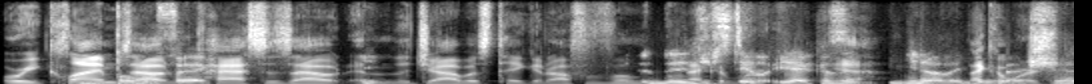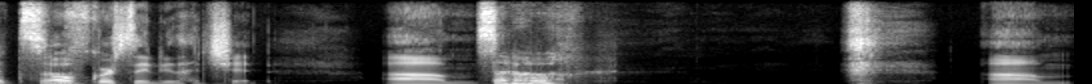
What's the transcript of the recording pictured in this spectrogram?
or he climbs Boba out and passes out and the Jawas take it off of him. they That just steal it. Yeah, because Yeah. you know they That do that work. shit. So, Oh, of course they do that shit. Um, so um,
